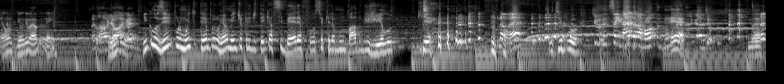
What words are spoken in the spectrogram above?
É onde, de onde o Yoga vem. Foi lá o Yoga. Inclusive, por muito tempo, eu realmente acreditei que a Sibéria fosse aquele amontoado de gelo que é, Não é? tipo, Tipo, sem nada na volta nunca, É. tá ligado? Tipo, né?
